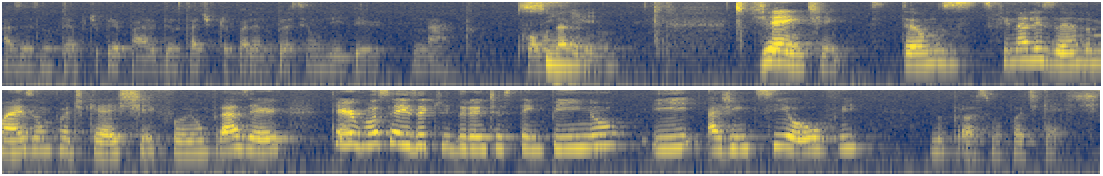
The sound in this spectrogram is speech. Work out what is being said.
Às vezes no tempo de preparo, Deus está te preparando para ser um líder nato, como Sim. Davi. Gente, estamos finalizando mais um podcast. Foi um prazer ter vocês aqui durante esse tempinho e a gente se ouve no próximo podcast.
